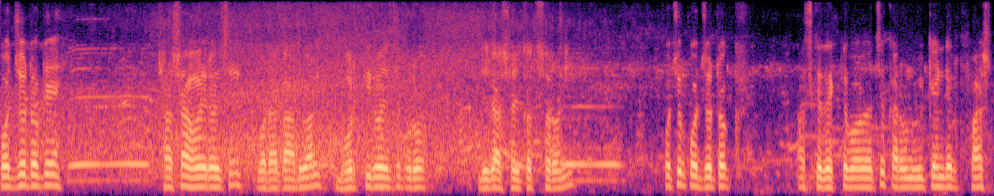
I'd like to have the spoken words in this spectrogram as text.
পর্যটকে ঠাসা হয়ে রয়েছে গোটা গার্ডওয়াল ভর্তি রয়েছে পুরো দীঘা সৈকত সরণি। প্রচুর পর্যটক আজকে দেখতে পাওয়া যাচ্ছে, কারণ উইকেন্ডের ফার্স্ট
